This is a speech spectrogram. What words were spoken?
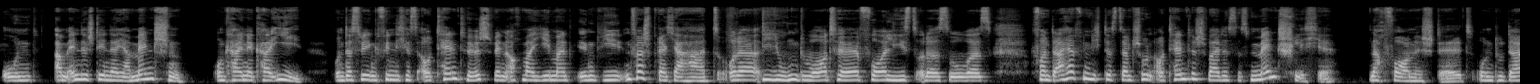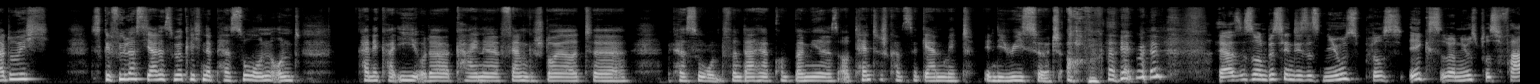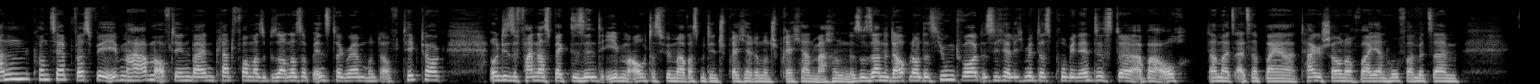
Und am Ende stehen da ja Menschen und keine KI. Und deswegen finde ich es authentisch, wenn auch mal jemand irgendwie einen Versprecher hat oder die Jugendworte vorliest oder sowas. Von daher finde ich das dann schon authentisch, weil das das Menschliche nach vorne stellt und du dadurch das Gefühl hast, ja, das ist wirklich eine Person und keine KI oder keine ferngesteuerte Person. Von daher kommt bei mir das authentisch, kannst du gern mit in die Research aufnehmen. Ja, es ist so ein bisschen dieses News plus X oder News plus Fun Konzept, was wir eben haben auf den beiden Plattformen, also besonders auf Instagram und auf TikTok. Und diese Fun-Aspekte sind eben auch, dass wir mal was mit den Sprecherinnen und Sprechern machen. Susanne Daubner und das Jugendwort ist sicherlich mit das prominenteste, aber auch damals, als er bei der Tagesschau noch war, Jan Hofer mit seinem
